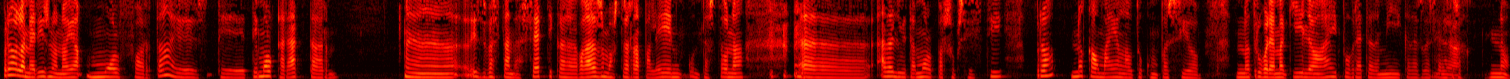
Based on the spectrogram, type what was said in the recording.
Però la Mary és una noia molt forta, és, té, té molt caràcter, eh, és bastant escèptica, a vegades mostra repel·lent, contestona, eh, ha de lluitar molt per subsistir, però no cau mai en l'autocompassió. No trobarem aquí allò, ai, pobreta de mi, que desgraciada ja. que soc. No.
